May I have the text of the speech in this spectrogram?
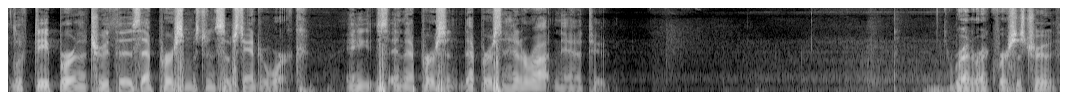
look deeper, and the truth is that person was doing substandard work, and, and that person that person had a rotten attitude. Rhetoric versus truth.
